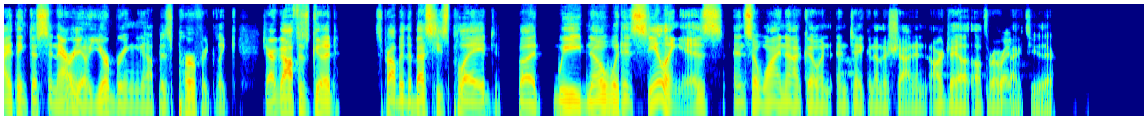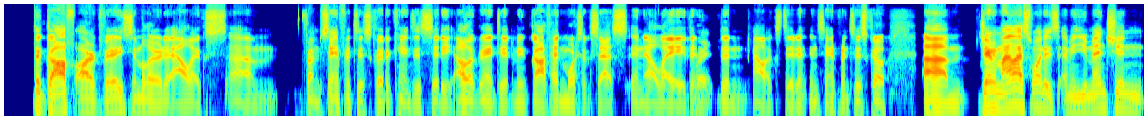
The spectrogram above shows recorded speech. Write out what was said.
I think the scenario you're bringing up is perfect. Like Jared Goff is good. It's probably the best he's played, but we know what his ceiling is. And so why not go and, and take another shot? And RJ, I'll, I'll throw right. it back to you there. The Goff arc, very similar to Alex um, from San Francisco to Kansas City. Although, granted, I mean, Goff had more success in LA than, right. than Alex did in, in San Francisco. Um, Jeremy, my last one is I mean, you mentioned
